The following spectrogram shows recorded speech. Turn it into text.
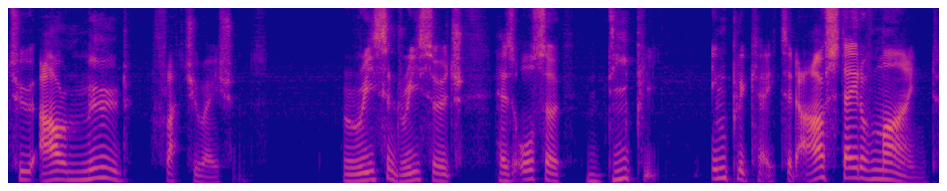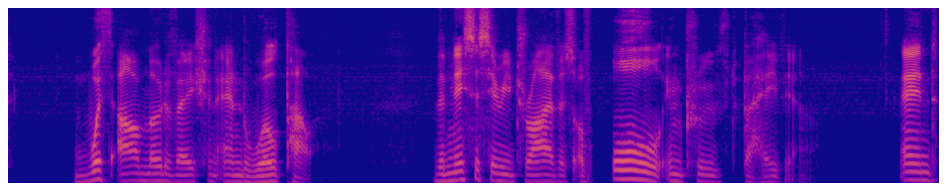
to our mood fluctuations. Recent research has also deeply implicated our state of mind with our motivation and willpower, the necessary drivers of all improved behavior. And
